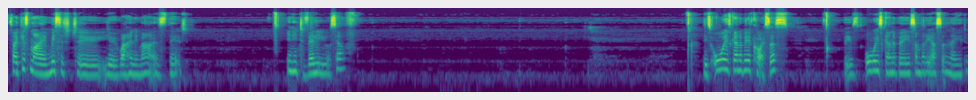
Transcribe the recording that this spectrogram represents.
So I guess my message to you, Wahine Ma, is that you need to value yourself. There's always going to be a crisis. There's always going to be somebody else in need.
